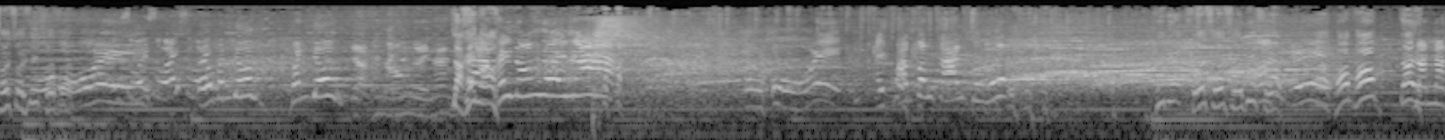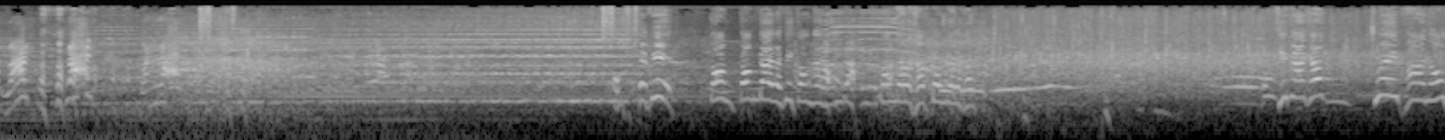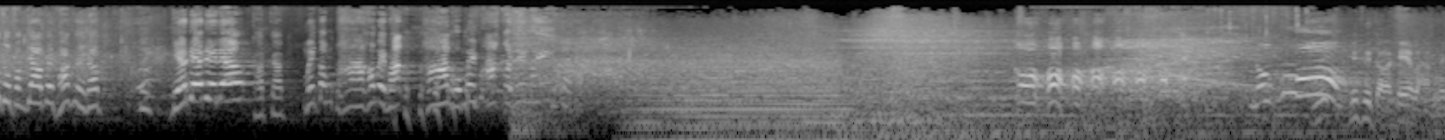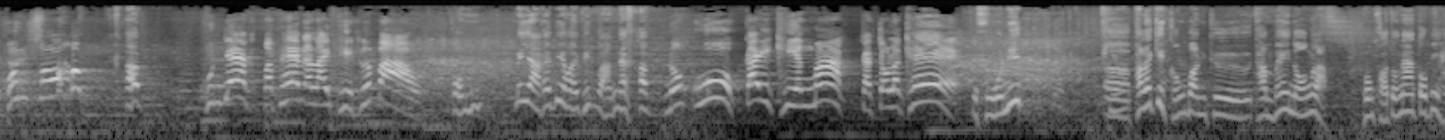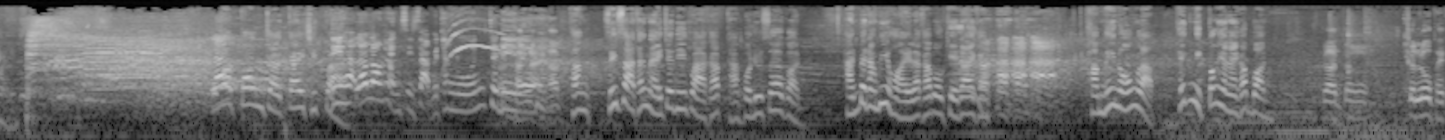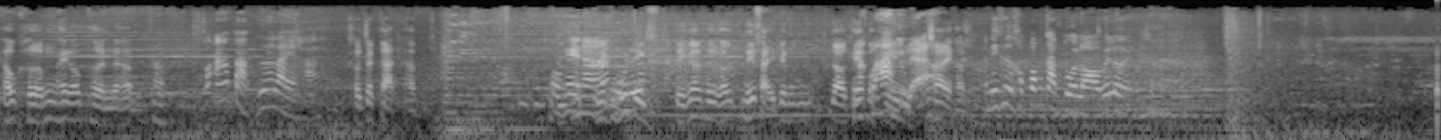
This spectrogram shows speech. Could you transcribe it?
สวยสวยพี่สวยสวยโอ้ยสวยสวยสวโอ้ยยมันดึง มันดึง อยากให้น้องเงยหน้าอยากให้น้องให้น้องเงยหน้าโอ้โหยไอ้ความต้องการสูงพี่เนี่ยสวยสวยสวยพี่สวยโอเคอะพร้อมพร้อมได้นั่นน่ะรัดรัดมันรัดโอเคพี่กล้องกล้องได้แล้วพี่กล้องได้แล้วกล้องได้แล้วครับกล้องได้แล้วครับทีมงานครับ ช่วยพาน้องถั่วฝักยาวไปพักหน่อยครับ เดี๋ยวเดี๋ยวเดี๋ยวเดี๋ยวครับครับ ไม่ต้องพาเขาไปพัก พาผมไปพักก่อนได้ไหมโอ้โหน้องผู้นี่คือจระเข้ป่ะครับไม่ใช่คุณส้มครับ คุณแยกประเภทอะไรผิดหรือเปล่า ผมไม่อยากให้พี่หอยผิดหวังนะครับ นกฮูกใกล้เคียงมากกับจระเข้โอ้โหนี่เอ่อภารกิจของบอลคือทำให้น้องหลับ ผมขอตรงหน้าโต๊ะพี่หอยเพราะว่ากล้องจะใกล้ชิดกว่าดีค่ะแล้วลองหันศีรษะไปทางนู้นจะดีเลทางยไหนครับ ทางศีรษะทางไหนจะดีกว่าครับ ถามโปรดิวเซอร์ก่อน หันไปทางพี่หอยแล้วครับ โอเคได้ครับ ทำให้น้องหลับ เทคนิคต้องยังไงครับบอล ก็ต้องก็ลูบให้เขาเคลิ้มให้เขาเพลินนะครับ ครับ เขาอ้าปากเพื่ออะไรอะคะ เขาจะกัดครับโอเคนะ นี่คือจริงจริงก็คือเขานิสัยเป็นจระเข้ปกติใช่ครับ อันนี้คือเขาป้องกันตัวรอไว้เลยใช่ไหมเ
